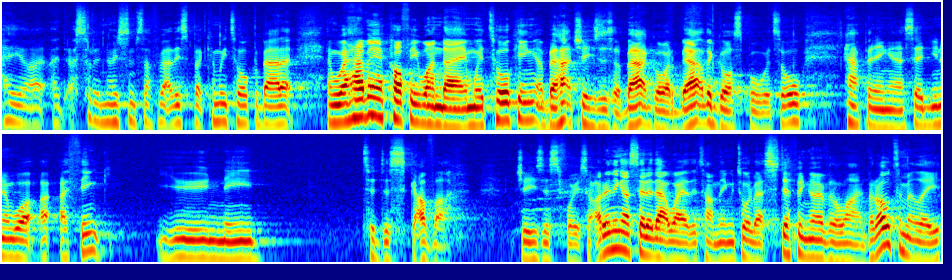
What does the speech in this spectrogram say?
hey, I, I, sort of know some stuff about this, but can we talk about it? And we're having a coffee one day and we're talking about Jesus, about God, about the gospel. It's all happening. And I said, you know what? I, I think you need to discover Jesus for yourself. I don't think I said it that way at the time. I think we talked about stepping over the line. But ultimately,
